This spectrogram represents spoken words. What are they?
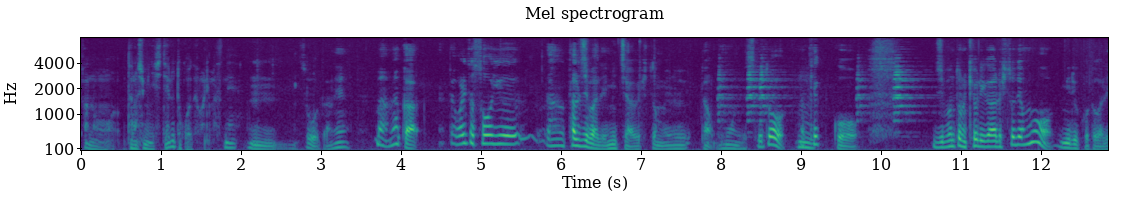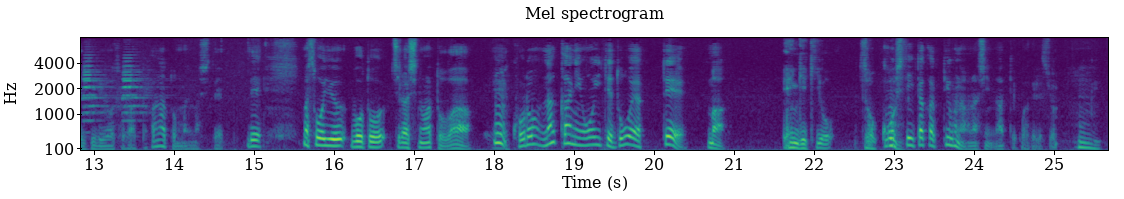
あの、楽しみにしているところではありますね。うん。そうだね。まあなんか、割とそういうあの立場で見ちゃう人もいると思うんですけど、結構自分との距離がある人でも見ることができる要素があったかなと思いまして。で、まあそういう冒頭チラシの後は、うんえーコロナ禍においてどうやって、まあ演劇を続行していたかっていうふうな話になっていくわけですよ。うん。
